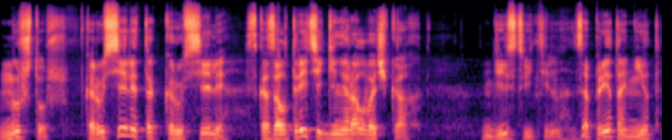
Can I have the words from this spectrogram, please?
«Ну что ж, карусели так карусели», сказал третий генерал в очках. Действительно, запрета нет,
